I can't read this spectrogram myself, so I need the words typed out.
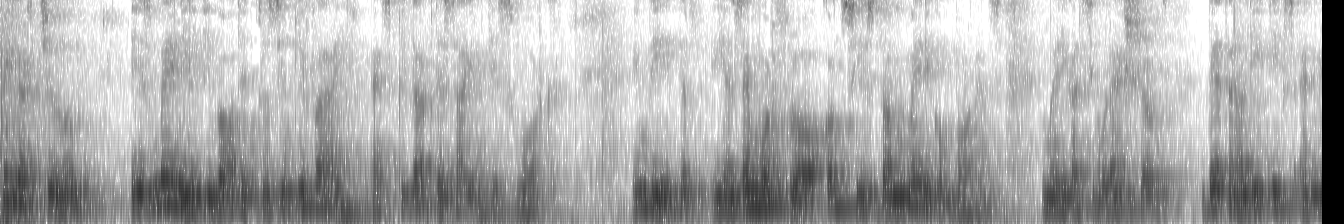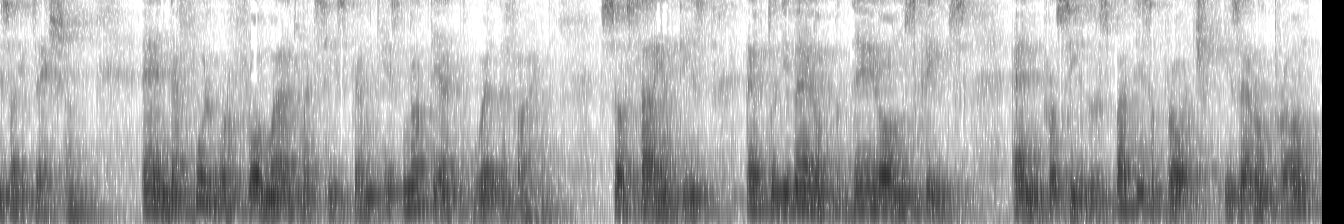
Pillar 2 is mainly devoted to simplify and speed up the scientist's work. Indeed, ESM workflow consists of many components, numerical simulations, data analytics and visualization, and the full workflow management system is not yet well defined. So scientists have to develop their own scripts and procedures, but this approach is error prone,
